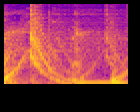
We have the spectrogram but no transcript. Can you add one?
Woo!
